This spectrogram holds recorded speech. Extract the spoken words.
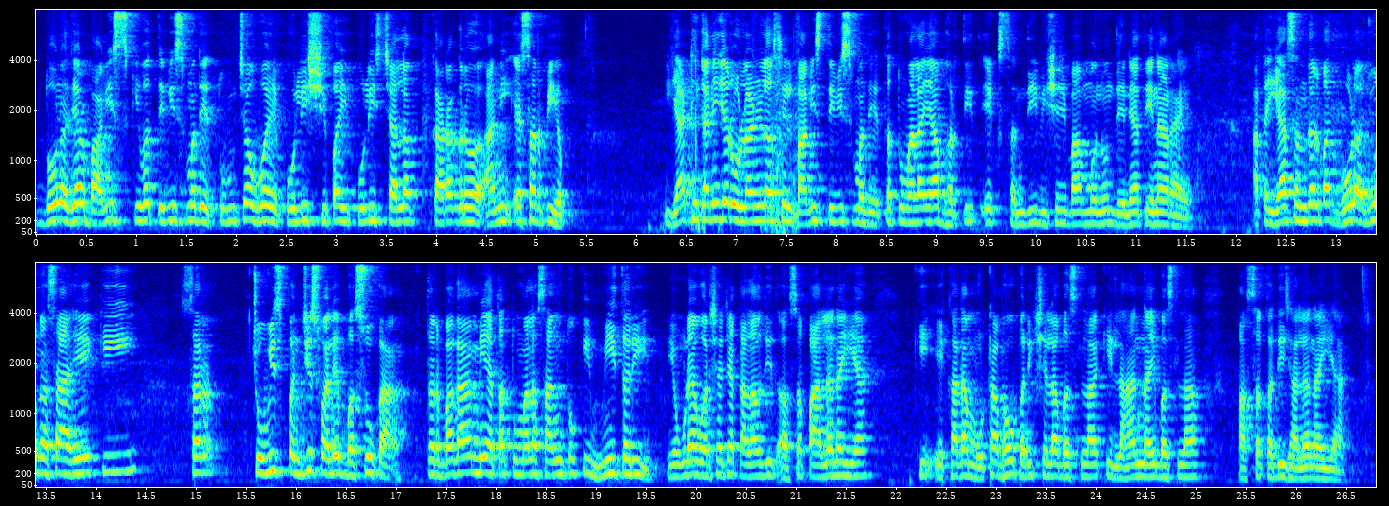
दोन हजार बावीस किंवा तेवीसमध्ये तुमचं वय पोलीस शिपाई पोलीस चालक कारागृह आणि एस आर पी एफ या ठिकाणी जर ओलांडलं असेल बावीस तेवीसमध्ये तर तुम्हाला या भरतीत एक संधी विशेष बाब म्हणून देण्यात येणार आहे. आता या संदर्भात घोळ अजून असा आहे की सर चोवीस पंचवीसवाले बसू का? तर बघा मी आता तुम्हाला सांगतो की मी तरी एवढ्या वर्षाच्या कालावधीत असं पाहिलं नाही आहे की एखादा मोठा भाऊ परीक्षेला बसला की लहान नाही बसला असं कधी झालं नाही आहे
